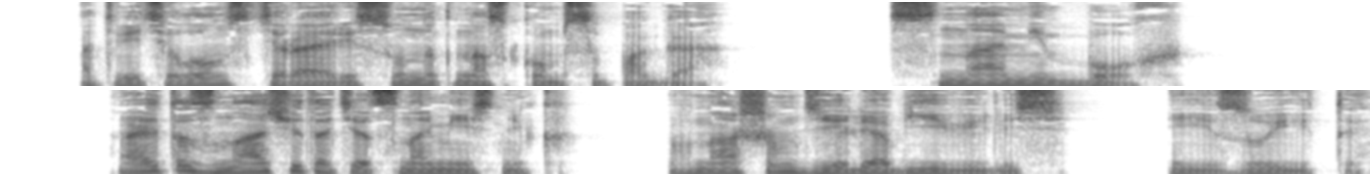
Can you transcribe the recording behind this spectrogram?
— ответил он, стирая рисунок носком сапога. «С нами Бог». А это значит, отец-наместник, в нашем деле объявились иезуиты.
